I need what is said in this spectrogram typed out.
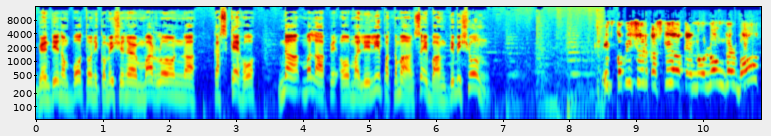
Ganyan din ang boto ni Commissioner Marlon uh, Casquejo na malapit o malilipat naman sa ibang dibisyon. If Commissioner Casquejo can no longer vote,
